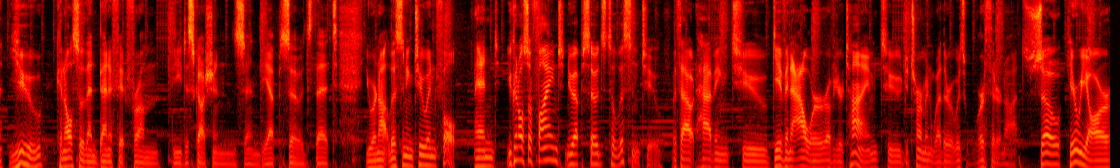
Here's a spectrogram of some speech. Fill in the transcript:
you can also then benefit from the discussions and the episodes that you are not listening to in full. And you can also find new episodes to listen to without having to give an hour of your time to determine whether it was worth it or not. So here we are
